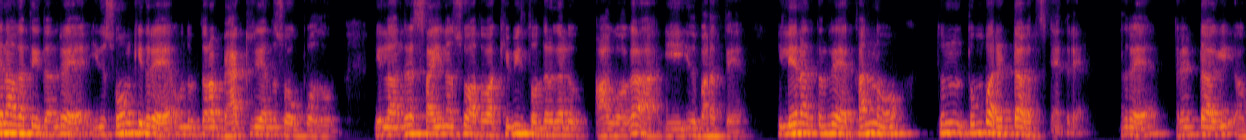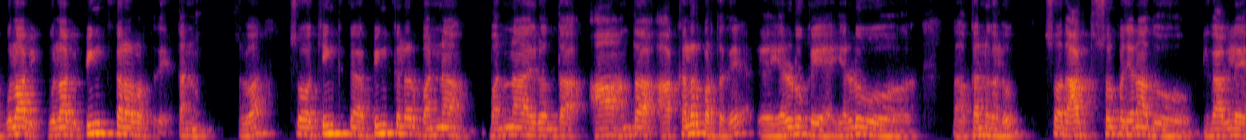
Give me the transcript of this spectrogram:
ಏನಾಗುತ್ತೆ ಇದಂದ್ರೆ ಇದು ಸೋಂಕಿದ್ರೆ ಒಂದು ತರ ಬ್ಯಾಕ್ಟೀರಿಯಾ ಅಂತ ಸೋಕ್ಬೋದು ಇಲ್ಲ ಅಂದ್ರೆ ಸೈನಸ್ ಅಥವಾ ಕಿವಿ ತೊಂದರೆಗಳು ಆಗುವಾಗ ಈ ಇದು ಬರುತ್ತೆ. ಇಲ್ಲಿ ಏನಾಗುತ್ತೆ ಅಂದ್ರೆ ಕಣ್ಣು ತುನ್, ತುಂಬಾ ರೆಡ್ ಆಗುತ್ತೆ ಸ್ನೇಹಿತರೆ. ಅಂದ್ರೆ ರೆಡ್ ಆಗಿ ಗುಲಾಬಿ ಗುಲಾಬಿ ಪಿಂಕ್ ಕಲರ್ ಬರ್ತದೆ ಕಣ್ಣು, ಅಲ್ವಾ? ಸೊ ಕಿಂಕ್ ಪಿಂಕ್ ಕಲರ್ ಬಣ್ಣ ಬಣ್ಣ ಇರುವಂತ ಆ, ಅಂತ ಆ ಕಲರ್ ಬರ್ತದೆ. ಎರಡು ಕೈ, ಎರಡು ಕಣ್ಣುಗಳು. ಸೊ ಅದು ಸ್ವಲ್ಪ ಜನ ಅದು ಈಗಾಗಲೇ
